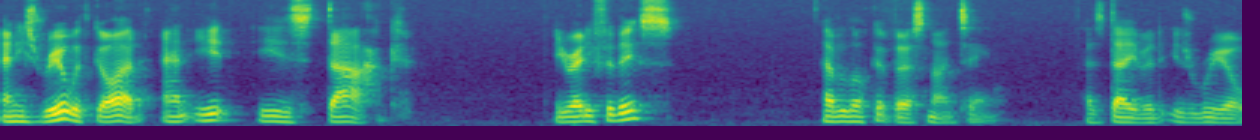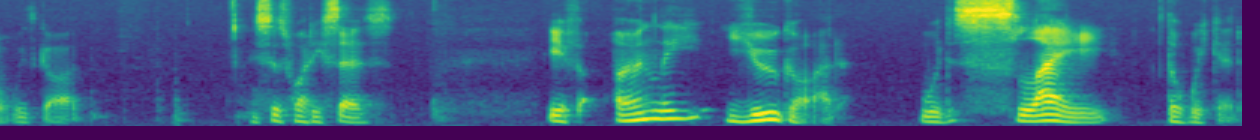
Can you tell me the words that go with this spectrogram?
and he's real with God, and it is dark. You ready for this? Have a look at verse 19 as David is real with God. This is what he says If only you, God, would slay the wicked.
